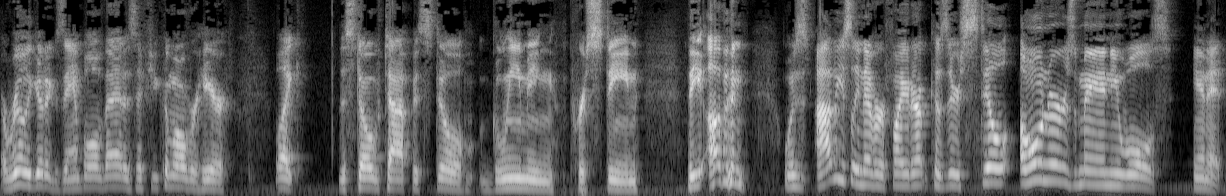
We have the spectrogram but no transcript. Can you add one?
A really good example of that is if you come over here, like the stovetop is still gleaming pristine. The oven was obviously never fired up because there's still owner's manuals in it.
